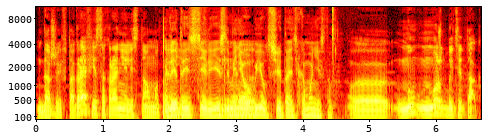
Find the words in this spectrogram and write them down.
Даже фотографии сохранились там. Вот Или они, это из серии «Если э, меня убьют, считайте коммунистом». Э, ну, может быть и так.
